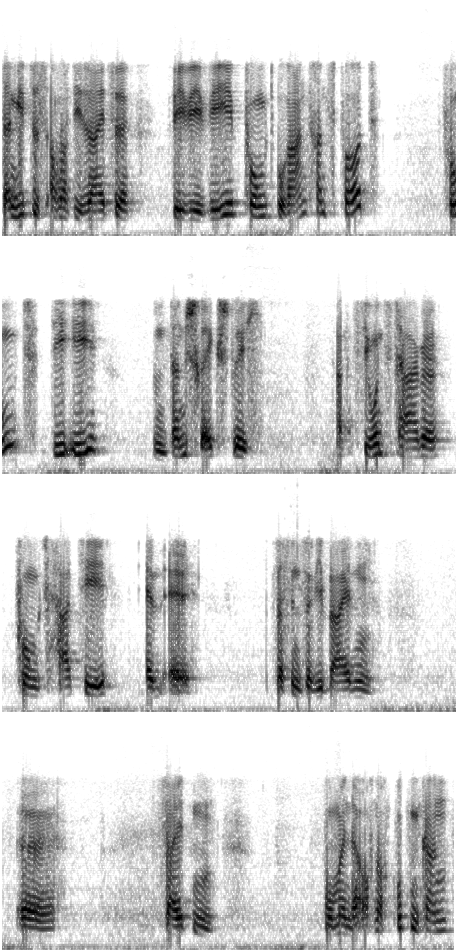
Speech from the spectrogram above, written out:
dann gibt es auch noch die Seite www.urantransport.de www.html.de und dann Schrägstrich Aktionstage.html. Das sind so die beiden äh, Seiten, wo man da auch noch gucken kann.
